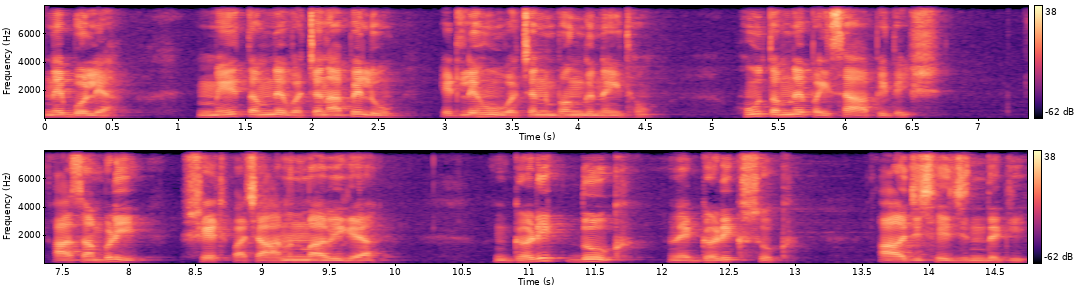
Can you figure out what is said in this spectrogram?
ને બોલ્યા, મેં તમને વચન આપેલું એટલે હું વચનભંગ નહીં થઉં. હું તમને પૈસા આપી દઈશ. આ સાંભળી શેઠ પાછા આનંદમાં આવી ગયા. ઘડીક દુઃખ ને ઘડીક સુખ આ જ છે જિંદગી.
